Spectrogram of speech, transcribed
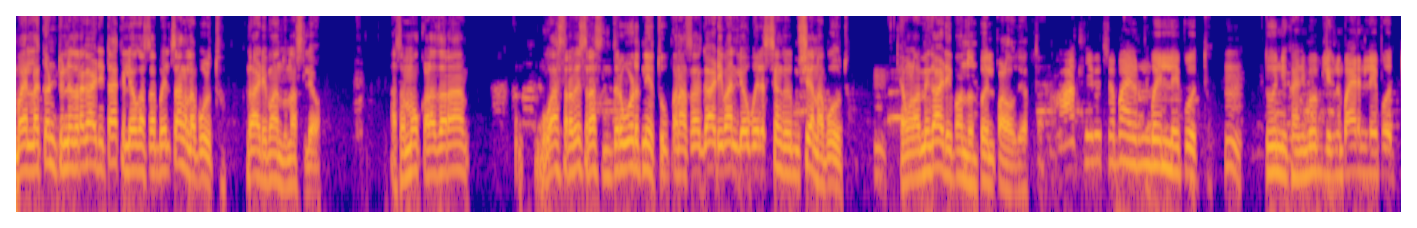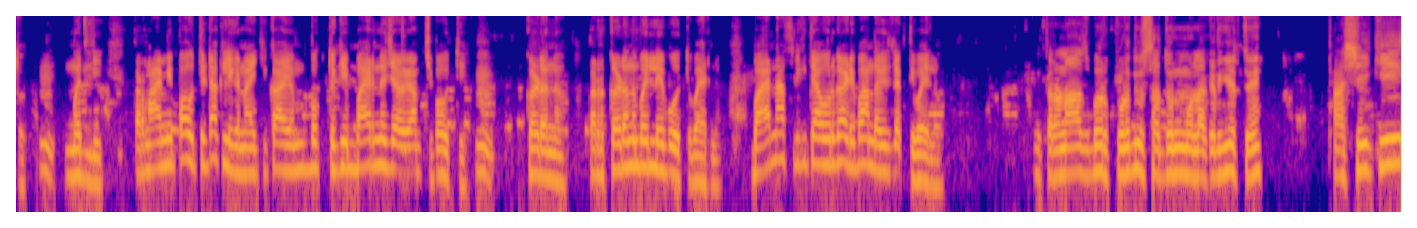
बैलला कंटिन्यू जरा गाडी टाकल्यावर कसा बैल चांगला पळतो गाडी बांधून असल्यावर. असा मोकळा जरा वासरा बिसरा असलं तर ओढत नेतो पण असा गाडी बांधल्यावर बैल संग शेणा पळतो त्यामुळे आम्ही गाडी बांधून बैल पळवतो आता आतल्यापेक्षा बाहेरून बैल लय पोहतो. दोन्ही खाली पब्लिक बाहेर लय पोहतो. मधली. कारण आम्ही पावती टाकली का नाही की काय बघतो की बाहेरनं जावी आमची पावती. कडनं. कारण कडनं बैल लय पोहतो बाहेरनं. बाहेर नसली की त्यावर गाडी बांधावीच लागते बैला मित्रांनो आज भरपूर दिवसातून मुलाखत घेतोय. अशी की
